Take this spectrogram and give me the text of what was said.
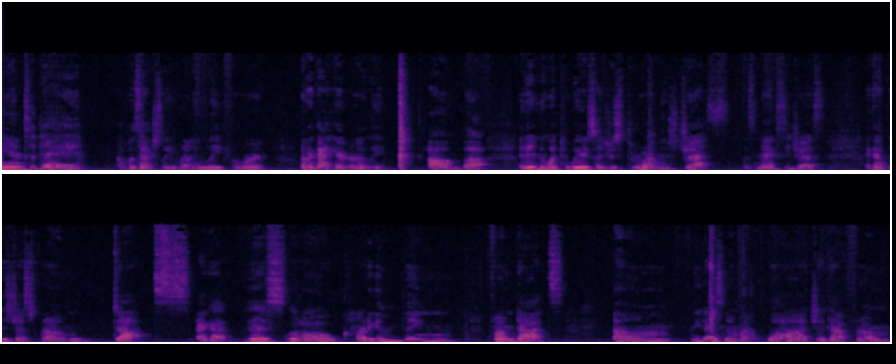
And today I was actually running late for work, but I got here early. Um, but I didn't know what to wear, so I just threw on this dress, this maxi dress. I got this dress from Dots. I got this little cardigan thing from Dots. Um, you guys know my watch I got from,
